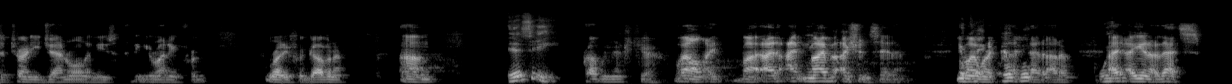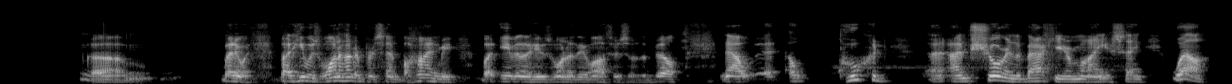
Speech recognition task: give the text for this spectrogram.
attorney general and he's, I think he's running for, running for governor. Um, Is he? Probably next year. Well, I, I, I, I shouldn't say that. You okay. might want to cut well, that out of, I, I, you know, that's, um, but anyway, but he was 100% behind me, but even though he was one of the authors of the bill. Now, uh, who could, uh, I'm sure in the back of your mind, you're saying, well,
